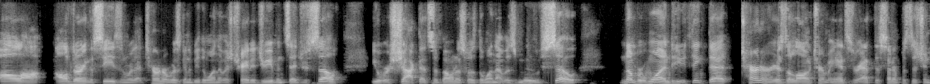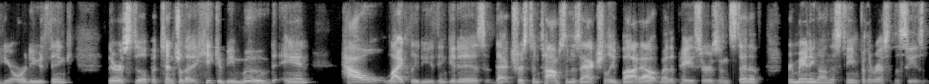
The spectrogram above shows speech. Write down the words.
all all during the season where that Turner was going to be the one that was traded. You even said yourself you were shocked that Sabonis was the one that was moved. So, number one, do you think that Turner is the long term answer at the center position here, or do you think there is still potential that he could be moved and how likely do you think it is that Tristan Thompson is actually bought out by the Pacers instead of remaining on this team for the rest of the season?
